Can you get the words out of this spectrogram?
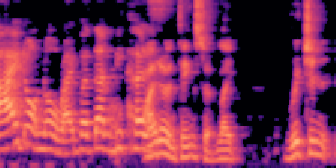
I don't know, right? But then because I don't think so. Like rich and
